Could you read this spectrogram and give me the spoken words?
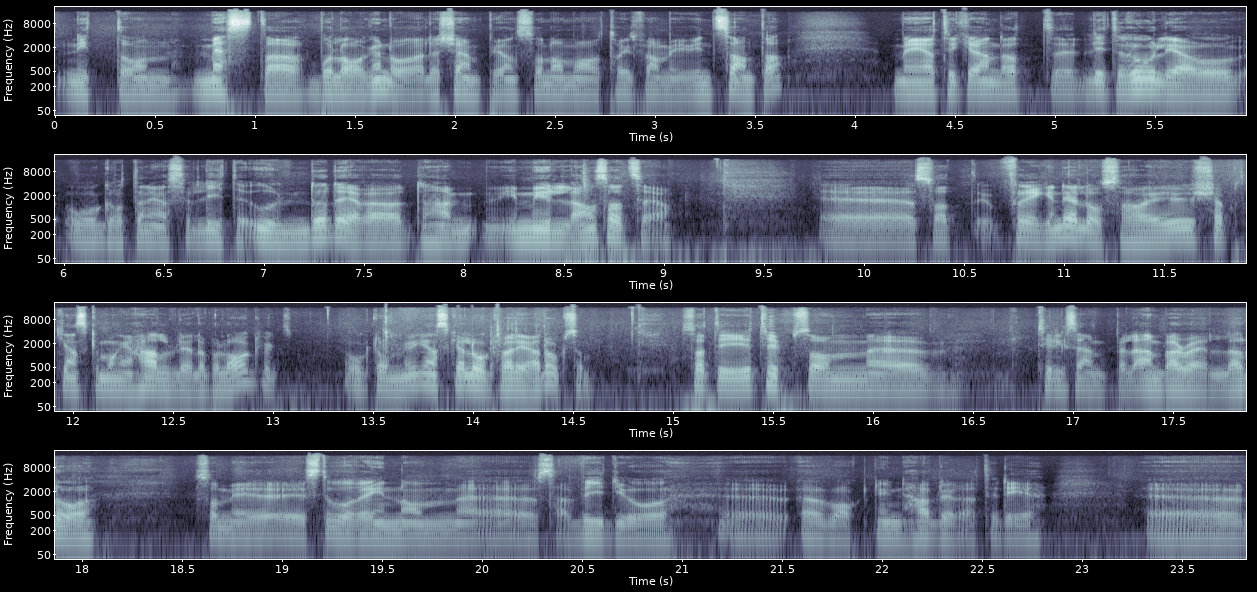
19 mästarbolagen då, eller champions som de har tagit fram är ju intressanta. Men jag tycker ändå att det är lite roligare att, att grotta ner sig lite under det, den här i myllan så att säga. Eh, så att för egen del då så har jag ju köpt ganska många halvledarbolag. Och de är ganska lågt värderade också. Så att det är ju typ som eh, till exempel Ambarella då. Som är stora inom eh, videoövervakning, eh, halvledare till det. Eh,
